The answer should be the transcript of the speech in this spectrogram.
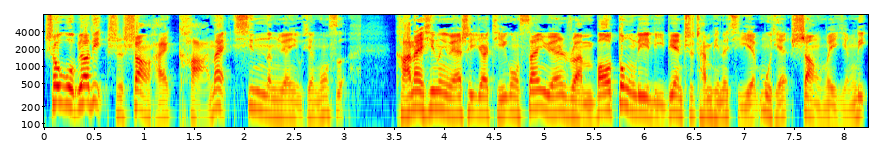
收购标的是上海卡耐新能源有限公司。卡耐新能源是一家提供三元软包动力锂电池产品的企业，目前尚未盈利。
